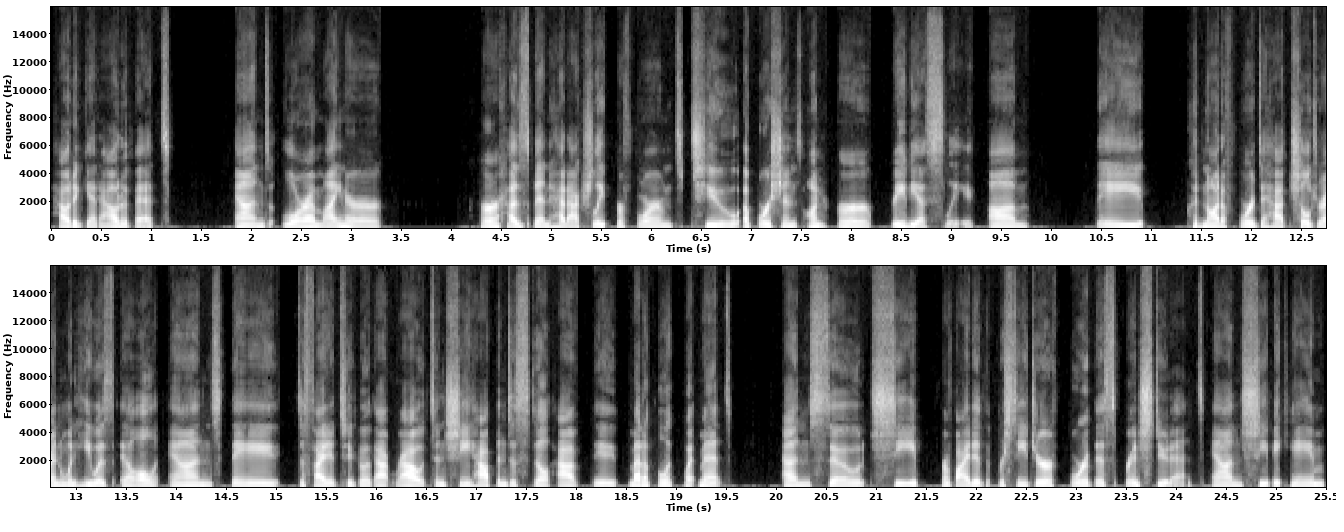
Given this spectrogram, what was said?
how to get out of it. And Laura Miner, her husband had actually performed two abortions on her previously. Um, they could not afford to have children when he was ill, and they decided to go that route. And she happened to still have the medical equipment. And so she provided the procedure for this bridge student, and she became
